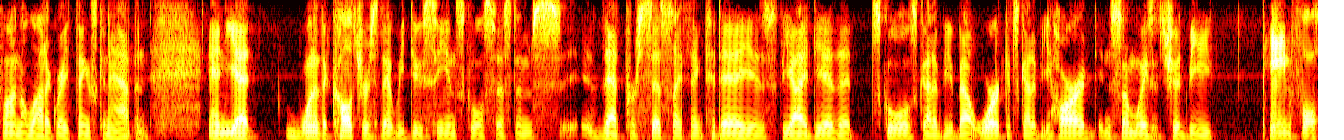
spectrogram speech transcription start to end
fun, a lot of great things can happen. And yet, one of the cultures that we do see in school systems that persists, I think, today is the idea that school's got to be about work. It's got to be hard. In some ways, it should be painful.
